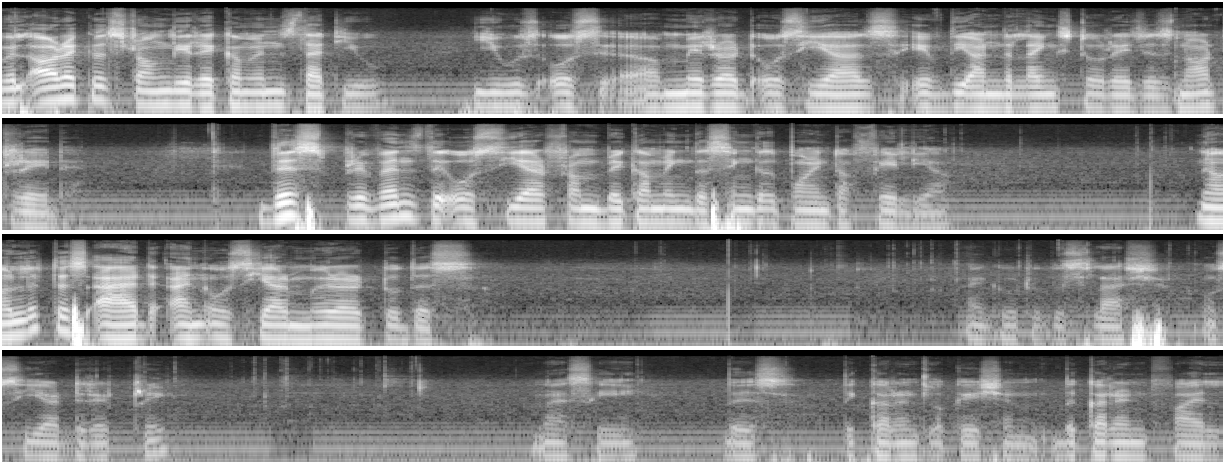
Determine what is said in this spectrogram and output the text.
Well Oracle strongly recommends that you use uh, mirrored OCRs if the underlying storage is not RAID. This prevents the OCR from becoming the single point of failure. Now let us add an OCR mirror to this. I go to the slash OCR directory and I see this the current location the current file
